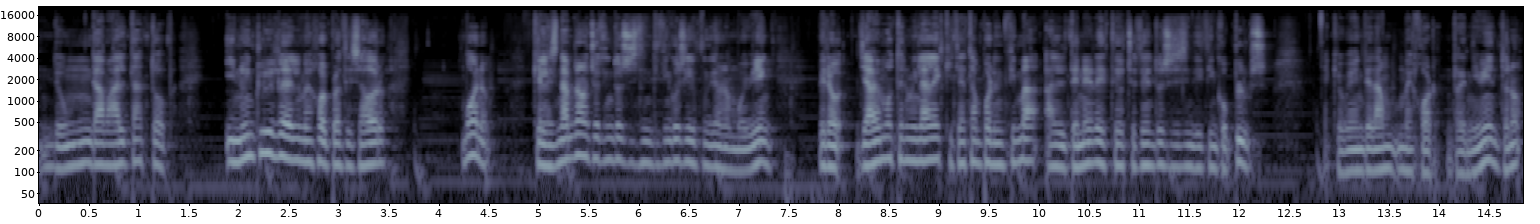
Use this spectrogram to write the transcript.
de un gama alta top, y no incluirle el mejor procesador, bueno, que el Snapdragon 865 sigue funcionando muy bien, pero ya vemos terminales que ya están por encima al tener este 865 Plus, ya que obviamente da un mejor rendimiento, ¿no?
